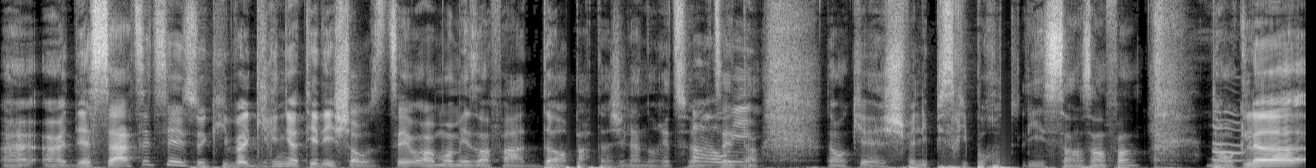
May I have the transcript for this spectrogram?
un, un dessert. Tu sais, tu sais, ceux qui veulent grignoter des choses, tu sais. Ah, moi, mes enfants adorent partager la nourriture, Ah tu sais. oui. Donc, euh, je fais l'épicerie pour les 100 enfants. Donc là,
